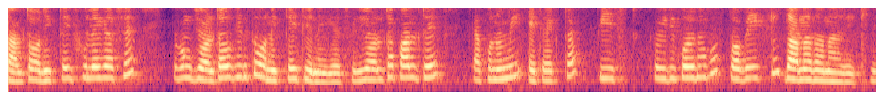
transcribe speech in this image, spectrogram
ডালটা অনেকটাই ফুলে গেছে এবং জলটাও কিন্তু অনেকটাই টেনে গেছে। জলটা পাল্টে এখন আমি এটা একটা পেস্ট তৈরি করে নেব। তবে একটু দানা দানা রেখে।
